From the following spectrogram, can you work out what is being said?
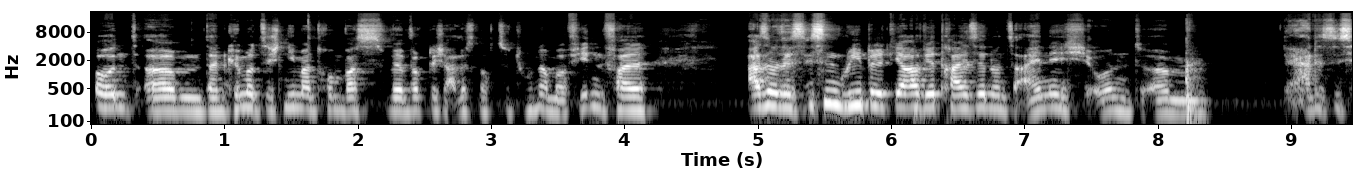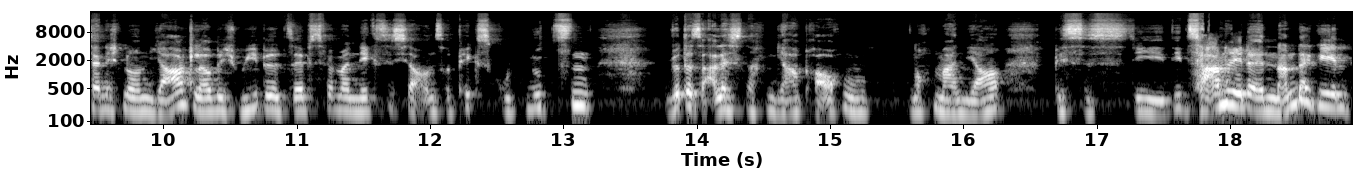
und ähm, dann kümmert sich niemand drum, was wir wirklich alles noch zu tun haben. Auf jeden Fall, also das ist ein Rebuild, ja, wir drei sind uns einig und ähm, ja, das ist ja nicht nur ein Jahr, glaube ich, Rebuild. Selbst wenn wir nächstes Jahr unsere Picks gut nutzen, wird das alles nach einem Jahr brauchen, noch mal ein Jahr, bis es die, die Zahnräder ineinander gehen.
